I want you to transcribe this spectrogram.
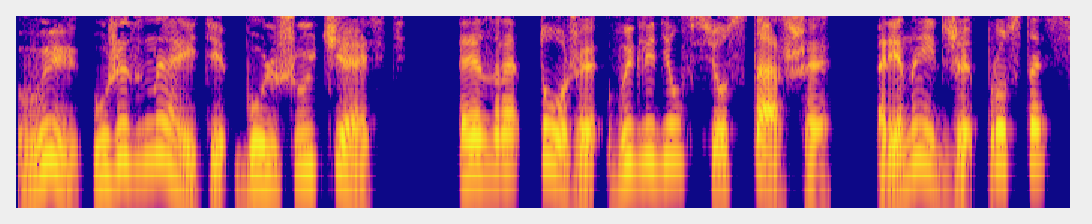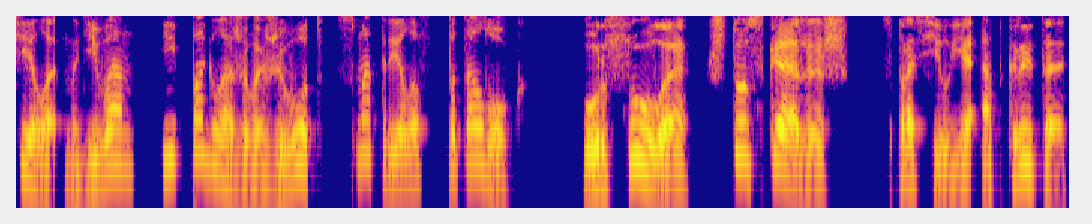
Вы уже знаете большую часть». Эзра тоже выглядел все старше. Ренейд же просто села на диван и, поглаживая живот, смотрела в потолок. «Урсула, что скажешь?» — спросил я открыто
